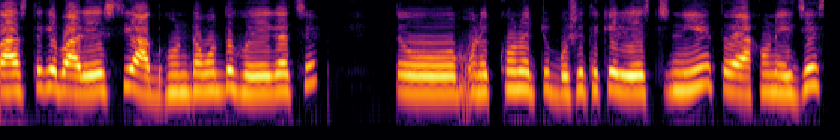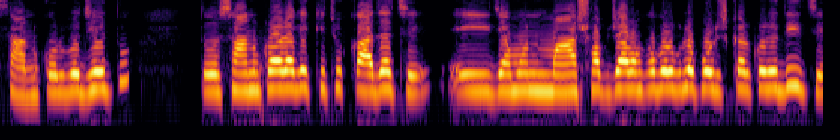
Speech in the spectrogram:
কাজ থেকে বাড়ি এসেছি, আধ ঘণ্টার মতো হয়ে গেছে। তো অনেকক্ষণ একটু বসে থেকে রেস্ট নিয়ে, তো এখন এই যে স্নান করব যেহেতু, তো স্নান করার আগে কিছু কাজ আছে। এই যেমন মা সব জামা কাপড়গুলো পরিষ্কার করে দিয়েছে,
